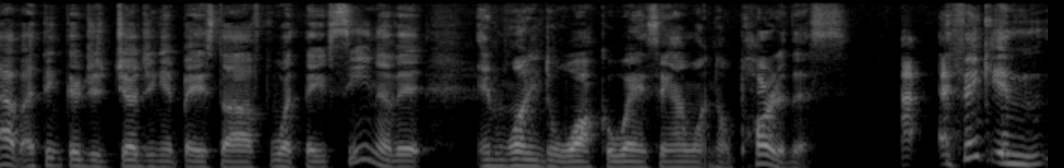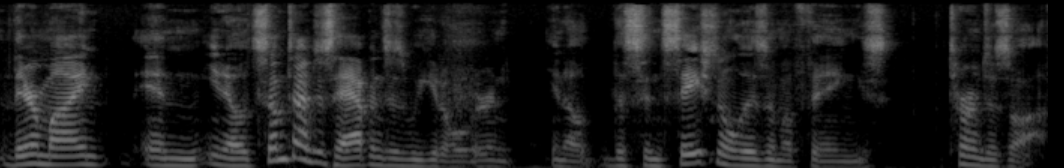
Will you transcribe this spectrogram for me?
have I think they're just judging it based off what they've seen of it and wanting to walk away and saying I want no part of this I, I think in their mind, and you know, sometimes this happens as we get older, and you know, the sensationalism of things turns us off.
